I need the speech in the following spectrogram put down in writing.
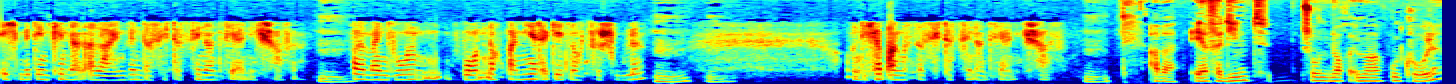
ich mit den Kindern allein bin, dass ich das finanziell nicht schaffe. Mhm. Weil mein Sohn wohnt noch bei mir, der geht noch zur Schule. Mhm. Und ich habe Angst, dass ich das finanziell nicht schaffe. Mhm. Aber er verdient schon noch immer gut Kohle.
